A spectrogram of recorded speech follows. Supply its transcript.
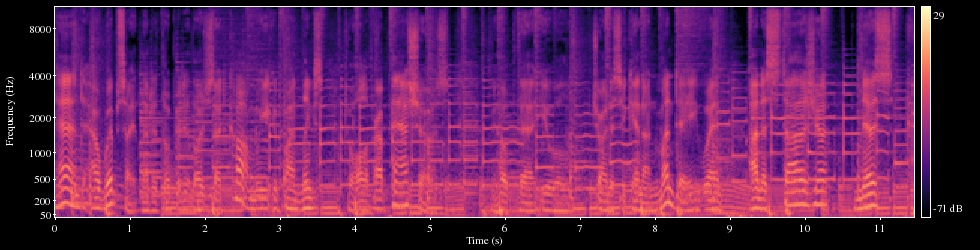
and our website, leonardlopateatlarge.com, where you can find links to all of our past shows. We hope that you will join us again on Monday when Anastasia Nez-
